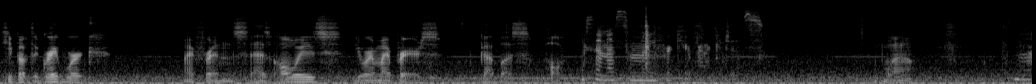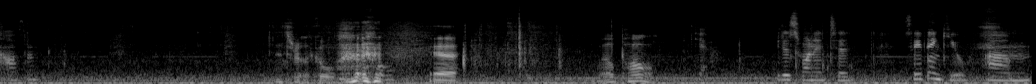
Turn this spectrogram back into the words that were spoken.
Keep up the great work, my friends. As always, you are in my prayers. God bless. Paul. He sent us some money for care packages. Wow. Isn't that awesome? That's really cool. Cool. yeah. Well, Paul. Yeah. I just wanted to say thank you. Um,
